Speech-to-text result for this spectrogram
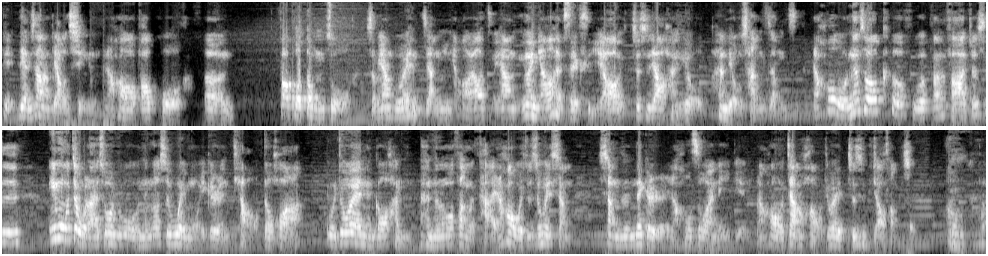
脸脸上的表情，然后包括呃，包括动作怎么样不会很僵硬，然后要怎么样，因为你要很 sexy，也要就是要很有很流畅这样子。然后我那时候克服的办法就是。因为对我来说，如果我能够是为某一个人跳的话，我就会能够很很能够放得开，然后我就是会想想着那个人，然后坐在那一边，然后这样的话，我就会就是比较放松。对，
